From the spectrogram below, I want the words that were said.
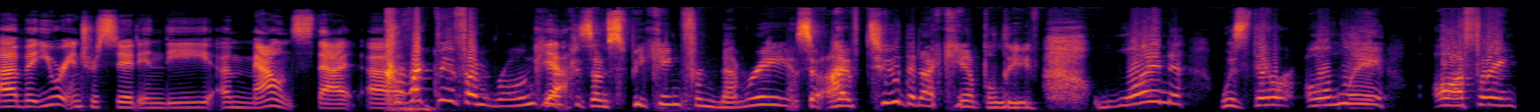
Uh, but you were interested in the amounts that. Uh, Correct me if I'm wrong here, because yeah. I'm speaking from memory. So I have two that I can't believe. One was they were only offering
